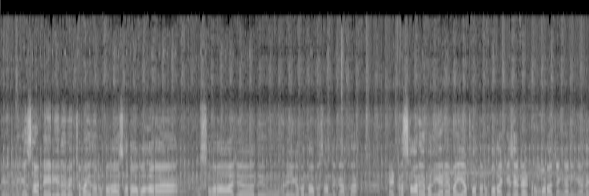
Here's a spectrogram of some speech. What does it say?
ਤੇ ਜਾਣੀ ਕਿ ਸਾਡੇ ਏਰੀਆ ਦੇ ਵਿੱਚ ਬਾਈ ਤੁਹਾਨੂੰ ਪਤਾ ਸਦਾਬਹਾਰ ਹੈ, ਸਵਰਾਜ ਦੇ ਨੂੰ ਹਰੇਕ ਬੰਦਾ ਪਸੰਦ ਕਰਦਾ। ਟਰੈਕਟਰ ਸਾਰੇ ਵਧੀਆ ਨੇ ਬਾਈ, ਆਪਾਂ ਤੁਹਾਨੂੰ ਪਤਾ ਕਿਸੇ ਟਰੈਕਟਰ ਨੂੰ ਮਾੜਾ ਚੰਗਾ ਨਹੀਂ ਕਹਿੰਦੇ।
